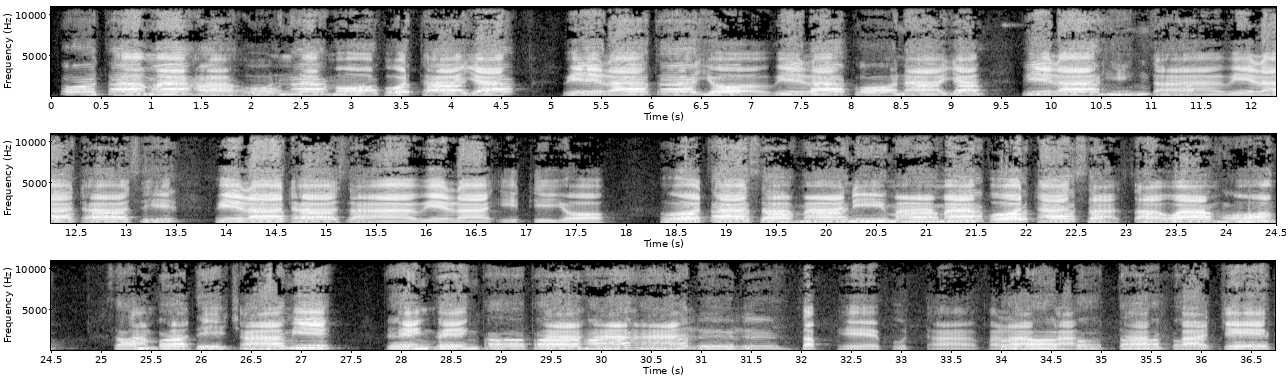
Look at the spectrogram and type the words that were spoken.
พุทธามหาอุนะโมพุทธายะ วิลาทายโยวิลาโคนายังวิลาหิงสาวิลาทาสีวิลาทาสาวิลาอิทธิโยพุทธาสมานีมามาพุทธาสะสวามโหมสัมปติฉามิ เพ่งเพ่งพาพาหาหาลือลือ เพพุทธาปราปะตาปัจเจ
